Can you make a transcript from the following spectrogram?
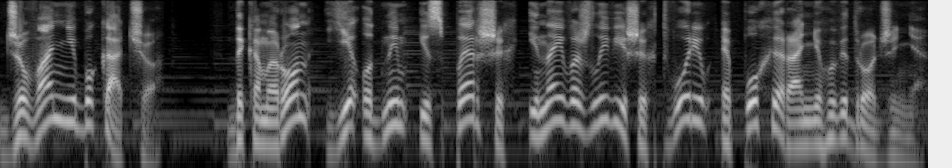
Джованні Бокаччо. Декамерон є одним із перших і найважливіших творів епохи раннього відродження.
